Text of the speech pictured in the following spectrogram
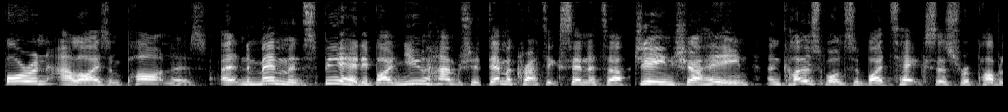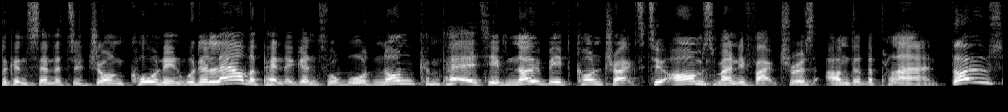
foreign allies and partners. An amendment spearheaded by New Hampshire Democratic Senator Jeanne Shaheen and co sponsored by Texas Republican Senator John Cornyn would allow the Pentagon to award non competitive, no bid contracts to arms manufacturers under the plan. Those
